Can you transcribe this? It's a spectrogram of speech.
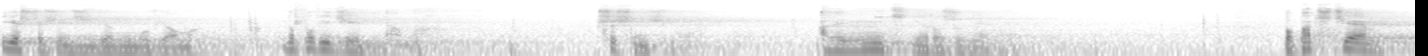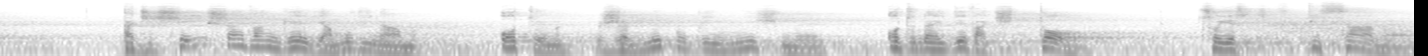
i jeszcze się dziwią i mówią: no powiedzieli nam, przyszliśmy, ale nic nie rozumiemy. Popatrzcie, ta dzisiejsza Ewangelia mówi nam o tym, że my powinniśmy odnajdywać to, co jest wpisane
